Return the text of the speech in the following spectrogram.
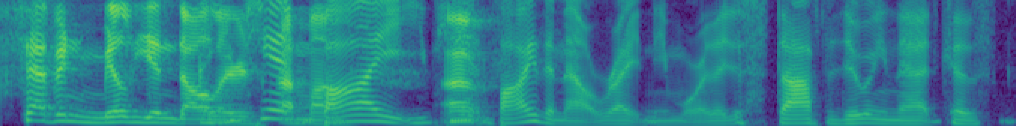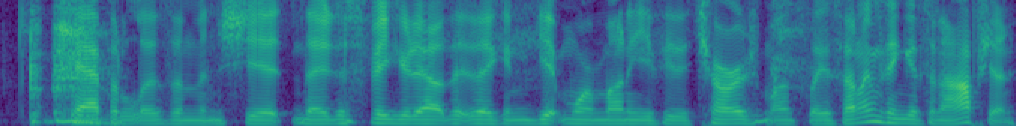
seven million dollars a month. buy you can't Um, buy them outright anymore. They just stopped doing that because capitalism and shit. They just figured out that they can get more money if you charge monthly. So I don't even think it's an option.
